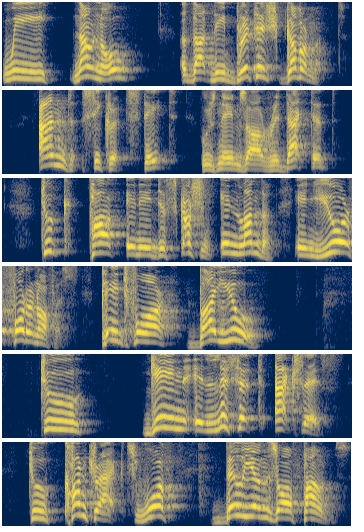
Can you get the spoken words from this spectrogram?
We now know that the British government and secret state, whose names are redacted, took part in a discussion in London, in your Foreign Office, paid for by you, to gain illicit access to contracts worth billions of pounds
